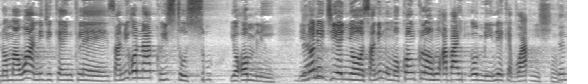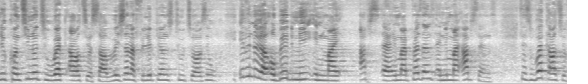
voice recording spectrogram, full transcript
nɔma one ni dzi kɛnkɛn sani ona kristo su yɔ ɔmli ni Then- nɔni dzi sani mɔmɔ kɔnkɔn ho aba omi ne kɛ bɔ ahin Then you continue to work out your salvation. And Philippians 2 12 say, Even though you have obeyed me in my, abs- uh, in my presence and in my absence, it says, Work out your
